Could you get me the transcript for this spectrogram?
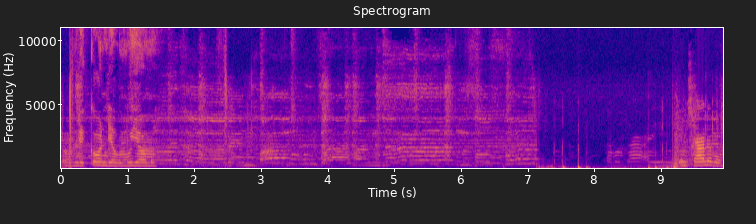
เอเหล็กก้อนเดียวผมไม่ยอมอะเอ็มชานะผม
